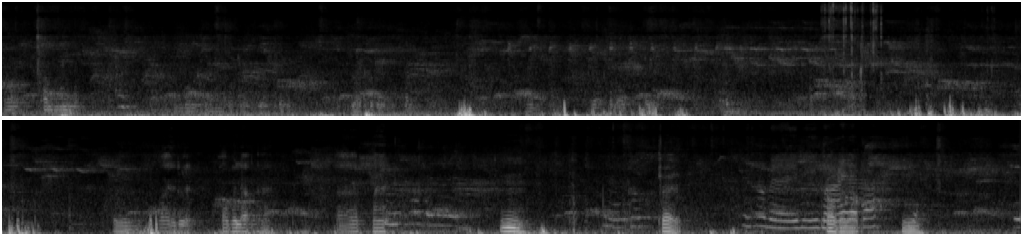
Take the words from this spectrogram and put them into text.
เอาทำดีทำบุญทำบุญทำบุญทำบุญเดี๋ยวก็ได้ทำอืมเดี๋ยวก็ได้ทำบุญ เออไหวด้วย เข้าไปแล้วอะครับมา อืม ใช่ เข้าไปดีไม้เข้าไปแล้แล้ววก็อืมโอ้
